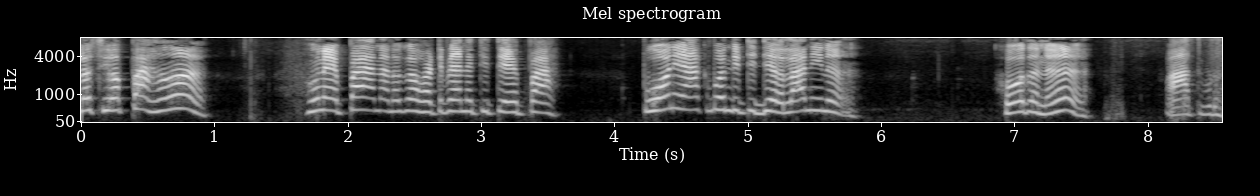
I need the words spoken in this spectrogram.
ಹಲೋ ಶಿವಪ್ಪ, ಹ್ಞೂ. ಹ್ಞೂನಪ್ಪ ನನಗೆ ಹೊಟ್ಟೆ ಬ್ಯಾನ್ ಫೋನ್ ಯಾಕೆ ಬಂದಿಟ್ಟಿದ್ಯಲ್ಲ ನೀನು? ಹೋದನ? ಆತು ಬಿಡು.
